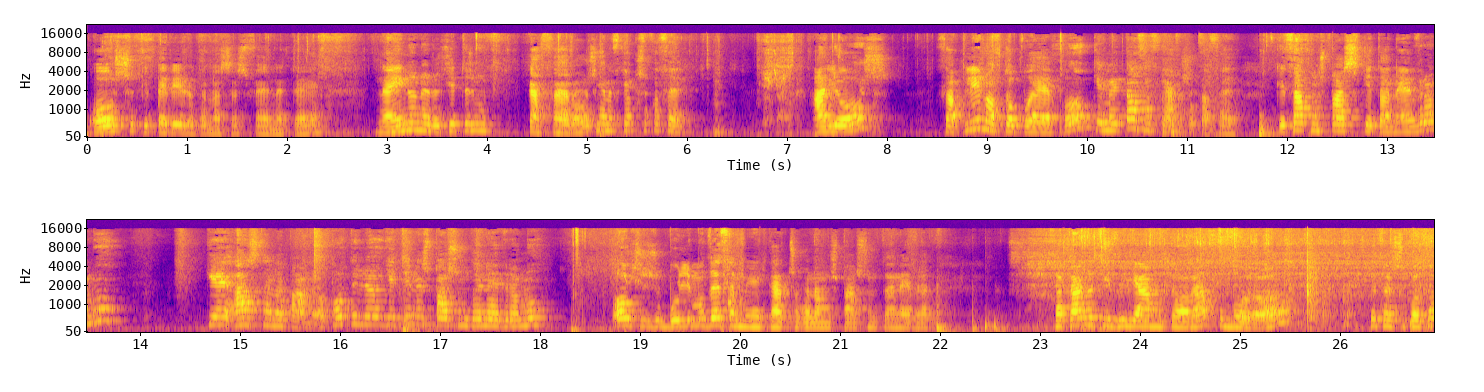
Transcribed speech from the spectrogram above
όσο και περίεργο να σας φαίνεται, να είναι ο νεροχύτης μου καθαρός για να φτιάξω καφέ. Αλλιώς θα πλύνω αυτό που έχω και μετά θα φτιάξω καφέ. Και θα έχουν σπάσει και τα νεύρα μου και άστα να πάνε. Οπότε λέω γιατί να σπάσουν τα νεύρα μου; Όχι ζουμπούλι μου, δεν θα με κάτσω εγώ να μου σπάσουν τα νεύρα. Θα κάνω τη δουλειά μου τώρα που μπορώ και θα σηκωθώ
